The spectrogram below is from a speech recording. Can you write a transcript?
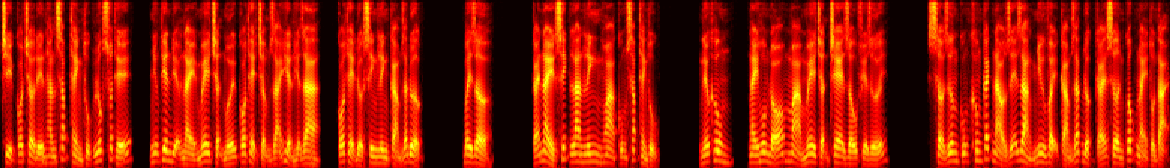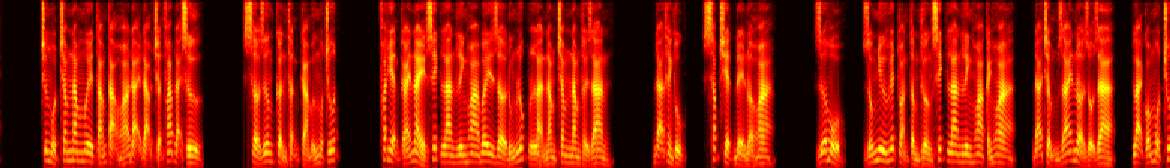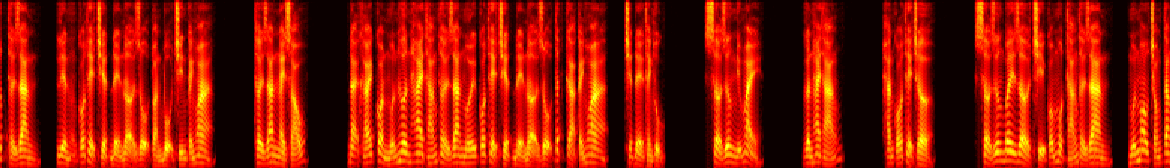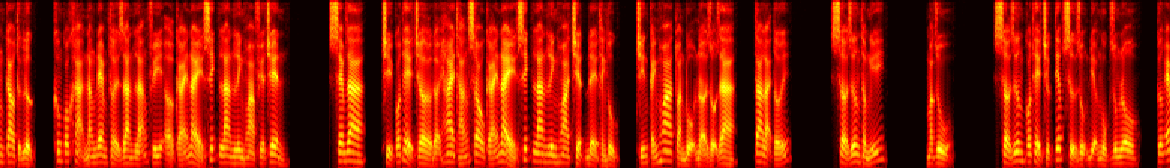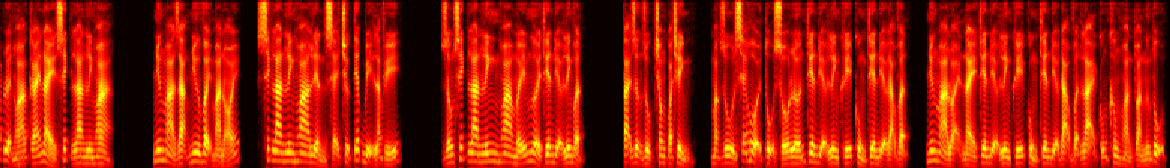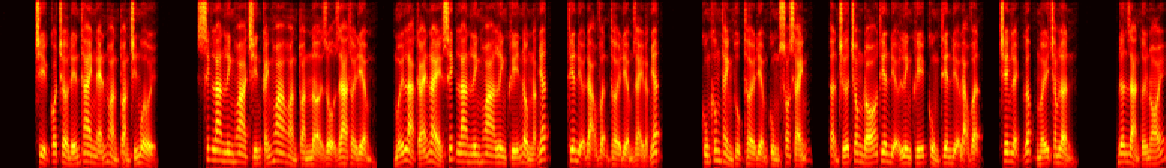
Chỉ có chờ đến hắn sắp thành thục lúc xuất thế, những thiên địa này mê trận mới có thể chậm rãi hiện hiện ra, có thể được sinh linh cảm giác được. Bây giờ, cái này xích lan linh hoa cũng sắp thành thục. Nếu không, ngày hôm đó mà mê trận che giấu phía dưới, sở dương cũng không cách nào dễ dàng như vậy cảm giác được cái sơn cốc này tồn tại. Chương một trăm năm mươi tám tạo hóa đại đạo trận pháp đại sư. Sở dương cẩn thận cảm ứng một chút phát hiện cái này xích lan linh hoa bây giờ đúng lúc là năm trăm năm thời gian. Đã thành thục, sắp triệt để nở hoa. Giữa hồ, giống như huyết toàn tầm thường xích lan linh hoa cánh hoa, đã chậm rãi nở rộ ra, lại có một chút thời gian, liền có thể triệt để nở rộ toàn bộ chín cánh hoa. Thời gian này sáu. Đại khái còn muốn hơn hai tháng thời gian mới có thể triệt để nở rộ tất cả cánh hoa, triệt để thành thục. Sở dương nhíu mày. Gần hai tháng. Hắn có thể chờ. Sở dương bây giờ chỉ có một tháng thời gian, muốn mau chóng tăng cao thực lực không có khả năng đem thời gian lãng phí ở cái này xích lan linh hoa phía trên. Xem ra, chỉ có thể chờ đợi hai tháng sau cái này xích lan linh hoa triệt để thành thục, chín cánh hoa toàn bộ nở rộ ra, ta lại tới. Sở dương thầm nghĩ. Mặc dù, sở dương có thể trực tiếp sử dụng địa ngục dung lô, cưỡng ép luyện hóa cái này xích lan linh hoa. Nhưng mà dạng như vậy mà nói, xích lan linh hoa liền sẽ trực tiếp bị lãng phí. Giống xích lan linh hoa mấy người thiên địa linh vật. Tại dựng dục trong quá trình, mặc dù sẽ hội tụ số lớn thiên địa linh khí cùng thiên địa đạo vận nhưng mà loại này thiên địa linh khí cùng thiên địa đạo vận lại cũng không hoàn toàn ngưng tụ. Chỉ có chờ đến thai ngén hoàn toàn chín mồi xích lan linh hoa chín cánh hoa hoàn toàn nở rộ ra thời điểm, mới là cái này xích lan linh hoa linh khí nồng nặc nhất, thiên địa đạo vận thời điểm dày đặc nhất. Cùng không thành thục thời điểm cùng so sánh, ẩn chứa trong đó thiên địa linh khí cùng thiên địa đạo vận trên lệch gấp mấy trăm lần. Đơn giản tới nói,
